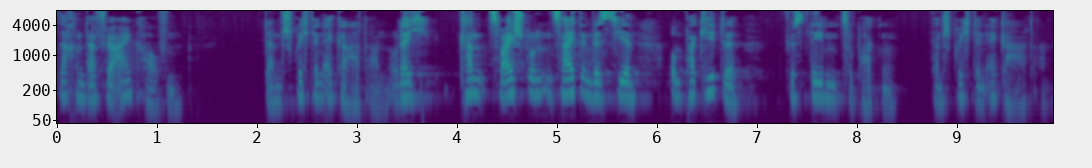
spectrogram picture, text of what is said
Sachen dafür einkaufen, dann sprich den Eckhardt an. Oder ich kann zwei Stunden Zeit investieren, um Pakete fürs Leben zu packen, dann sprich den Eckhardt an.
